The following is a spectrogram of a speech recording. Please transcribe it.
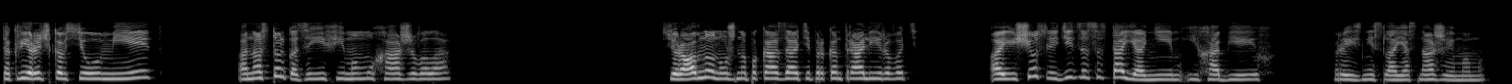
Так Верочка все умеет. Она столько за Ефимом ухаживала. Все равно нужно показать и проконтролировать, а еще следить за состоянием их обеих, произнесла я с нажимом.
